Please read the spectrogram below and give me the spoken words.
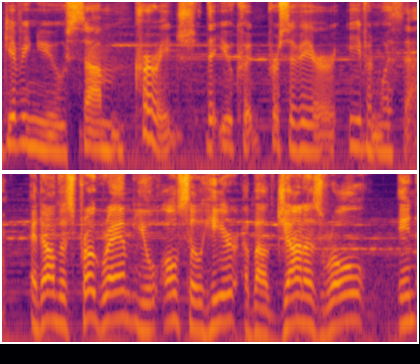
giving you some courage that you could persevere even with that. And on this program, you'll also hear about Jonna's role in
